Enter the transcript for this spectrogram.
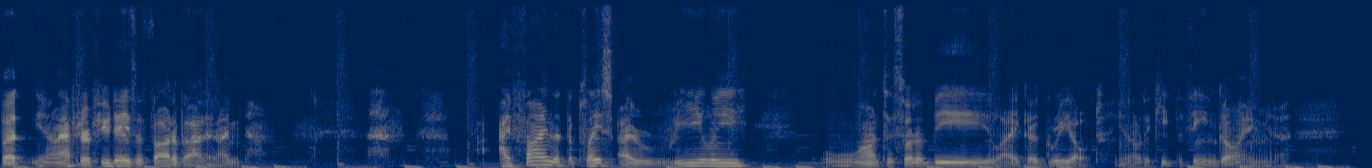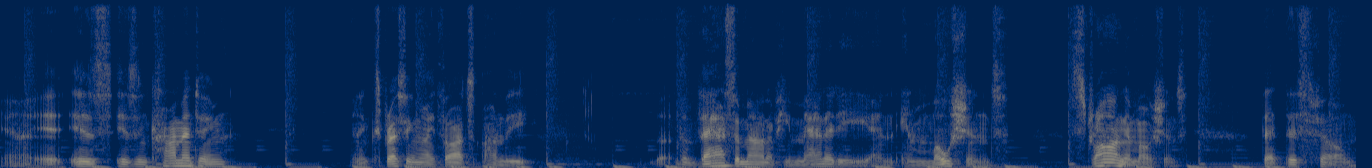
but you know, after a few days of thought about it, I'm I find that the place I really want to sort of be like a griot, you know, to keep the theme going, uh, yeah, is is in commenting and expressing my thoughts on the the vast amount of humanity and emotions, strong emotions, that this film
